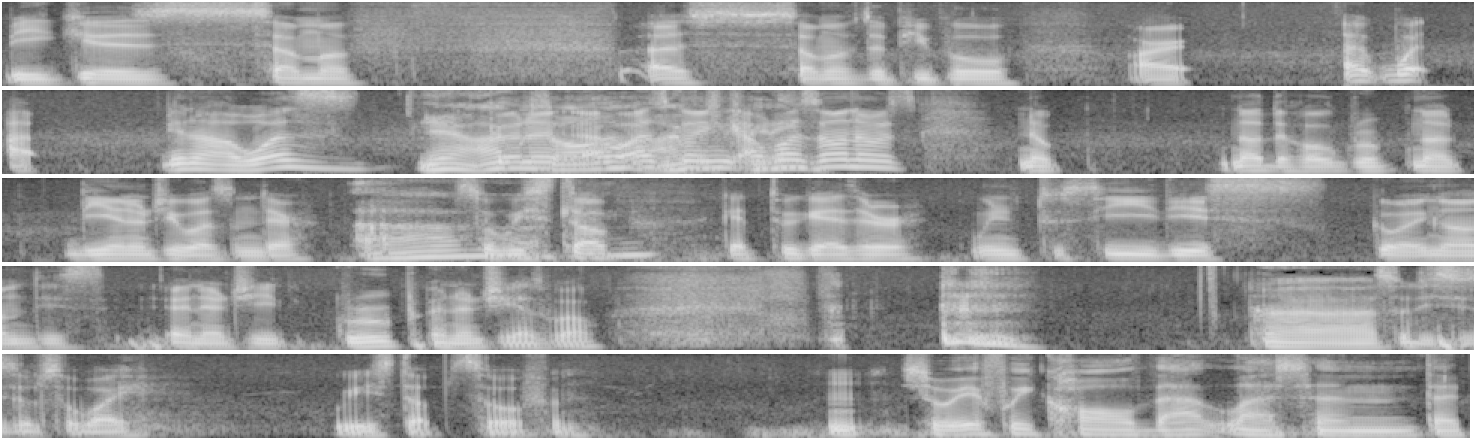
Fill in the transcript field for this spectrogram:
because some of us, some of the people are, uh, what I, you know, I was Yeah, I was gonna- on. I was I was going, I was on, I was nope, not the whole group, not the energy wasn't there. Oh, So we okay. stop, get together. We need to see this going on, this energy, group energy as well. uh, so this is also why we stopped so often. So if we call that lesson that,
